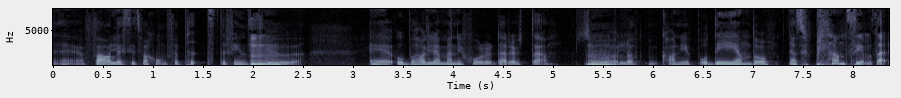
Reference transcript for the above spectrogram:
eh, farlig situation för Pete. Det finns Mm. ju eh, obehagliga människor där ute. Så Mm. la upp Kanye upp. Och det är ändå, alltså ibland ser man så här,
